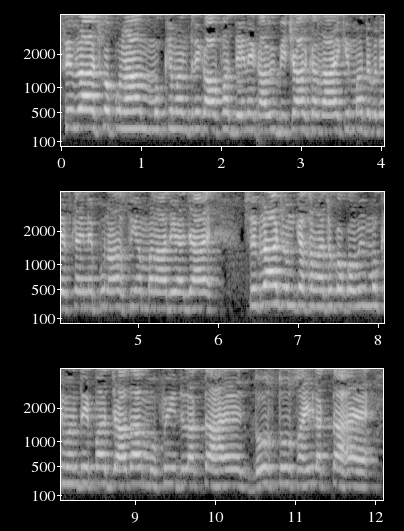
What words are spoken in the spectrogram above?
शिवराज को पुनः मुख्यमंत्री का ऑफ़र देने का भी विचार कर रहा है कि मध्य प्रदेश का इन्हें पुनः सीएम बना दिया जाए। शिवराज उनके समर्थकों को भी मुख्यमंत्री पद ज़्यादा मुफीद लगता है। दोस्तों, सही लगता है।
